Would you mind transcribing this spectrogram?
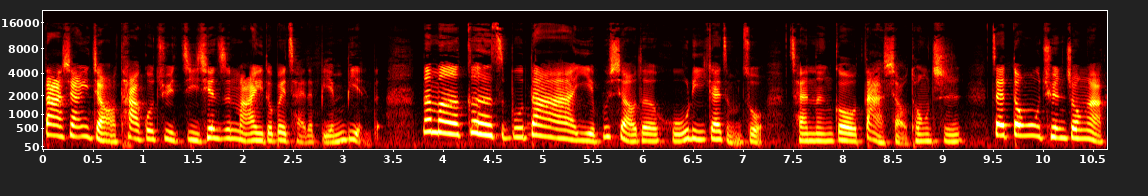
大象一脚踏过去，几千只蚂蚁都被踩得扁扁的。那么个子不大也不小的狐狸该怎么做才能够大小通吃，在动物圈中啊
